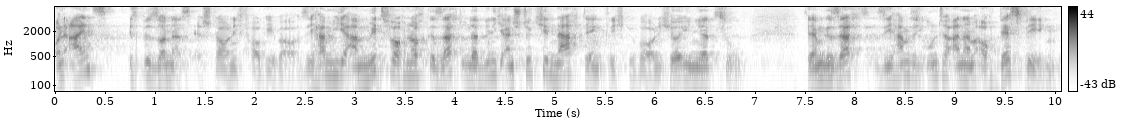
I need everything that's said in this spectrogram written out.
Und eins ist besonders erstaunlich, Frau Gebauer. Sie haben hier am Mittwoch noch gesagt, und da bin ich ein Stückchen nachdenklich geworden, ich höre Ihnen ja zu, Sie haben gesagt, Sie haben sich unter anderem auch deswegen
